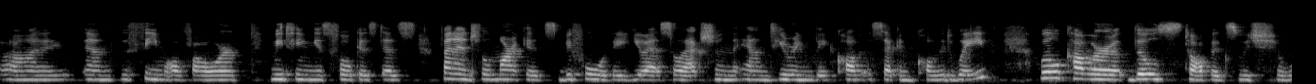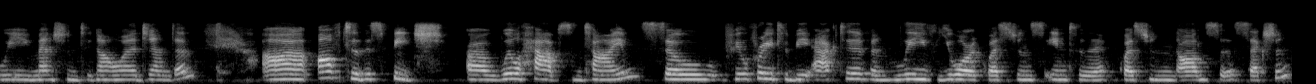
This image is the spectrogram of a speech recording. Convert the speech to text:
uh, and the theme of our meeting is focused as financial markets before the US election and during the second COVID wave. We'll cover those topics which we mentioned in our agenda. Uh, after the speech, uh, we'll have some time, so feel free to be active and leave your questions into the question and answer section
